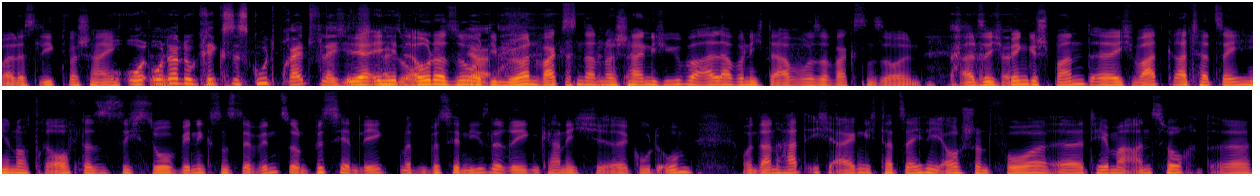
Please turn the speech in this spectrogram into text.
Weil das liegt wahrscheinlich. O oder du kriegst es gut breitflächig. Ja, also, oder so. Ja. Die Möhren wachsen dann wahrscheinlich überall, aber nicht da, wo sie wachsen sollen. Also ich bin gespannt. Äh, ich warte gerade tatsächlich noch drauf, dass es sich so wenigstens der Wind so ein bisschen legt. Mit ein bisschen Nieselregen kann ich äh, gut um. Und dann hatte ich eigentlich tatsächlich auch schon vor, äh, Thema Anzucht, äh,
